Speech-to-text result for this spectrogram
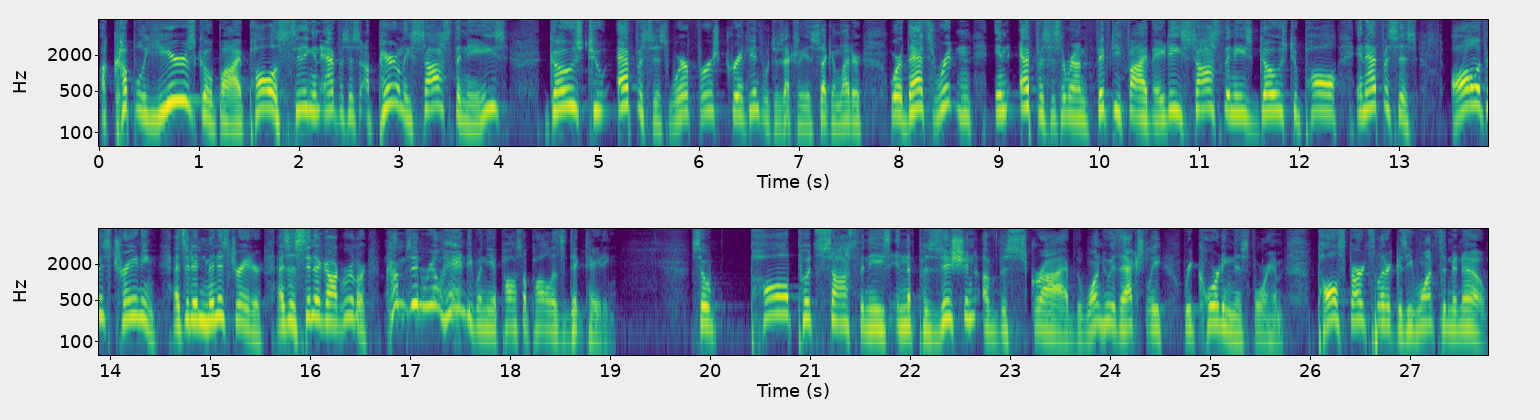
a couple years go by. Paul is sitting in Ephesus. Apparently, Sosthenes goes to Ephesus, where First Corinthians, which is actually his second letter, where that's written in Ephesus around 55 AD. Sosthenes goes to Paul in Ephesus. All of his training as an administrator, as a synagogue ruler, comes in real handy when the Apostle Paul is dictating. So, Paul puts Sosthenes in the position of the scribe, the one who is actually recording this for him. Paul starts the letter because he wants them to know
